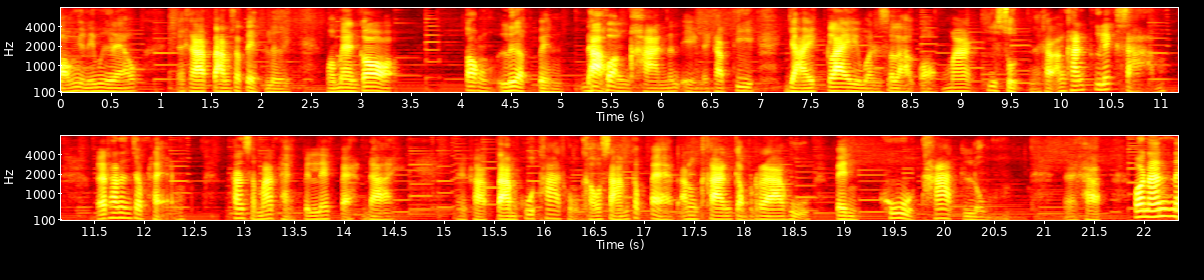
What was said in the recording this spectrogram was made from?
2 อยู่ในมือแล้วนะครับ ตามสเต็ปเลยหมอแมนก็ ต้องเลือกเป็นดาวอังคารนั่นเองนะครับที่ย้ายใกล้วันสลากออกมากที่สุดนะครับอังคารคือเลข 3 และถ้าท่านจะแผลงท่านสามารถแผลงเป็นเลข 8 ได้นะครับตามคู่ธาตุของเขา 3 กับ 8 อังคารกับราหูเป็นคู่ธาตุลมนะครับเพราะนั้นใน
